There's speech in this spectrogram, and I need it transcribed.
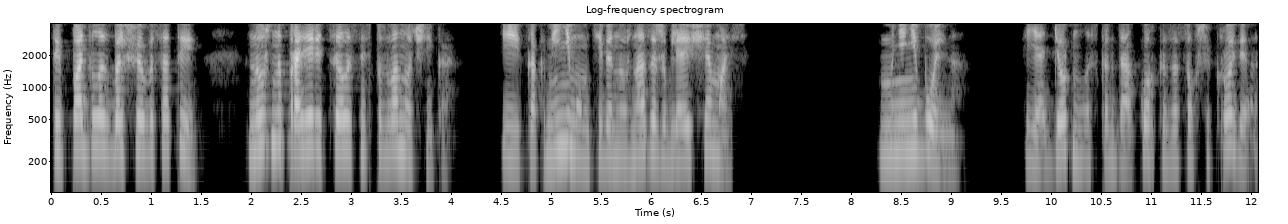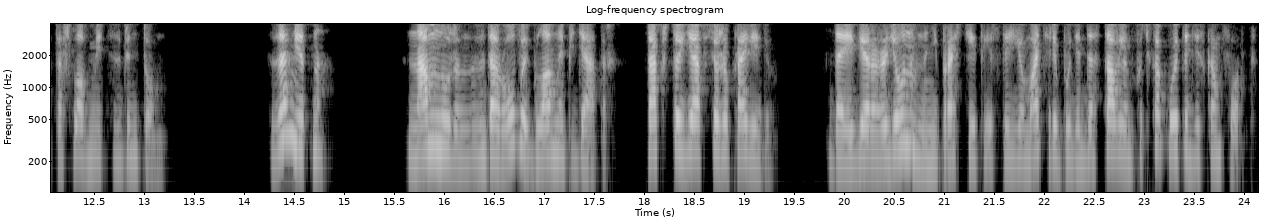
«Ты падала с большой высоты. Нужно проверить целостность позвоночника. И, как минимум, тебе нужна заживляющая мазь». «Мне не больно», я дернулась, когда корка засохшей крови отошла вместе с бинтом. Заметно. Нам нужен здоровый главный педиатр, так что я все же проверю. Да и Вера Родионовна не простит, если ее матери будет доставлен хоть какой-то дискомфорт.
